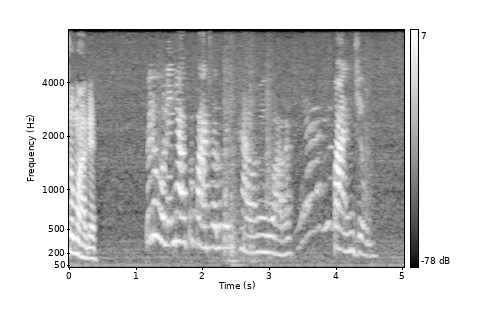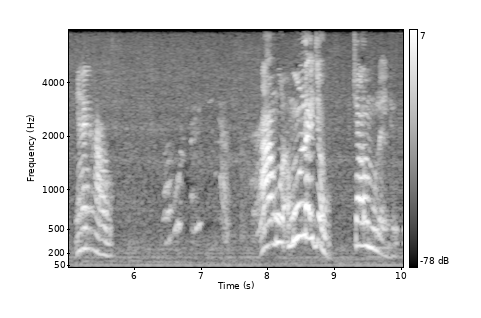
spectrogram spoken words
શું માગે? પેલું બોલે ને આવતું પાંચસો રૂપિયા ખાવાનું એવું આવે પાન જેવું એને ખાવું આ હું હું લઈ જાઉં ચાલો હું લઈ જાઉં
